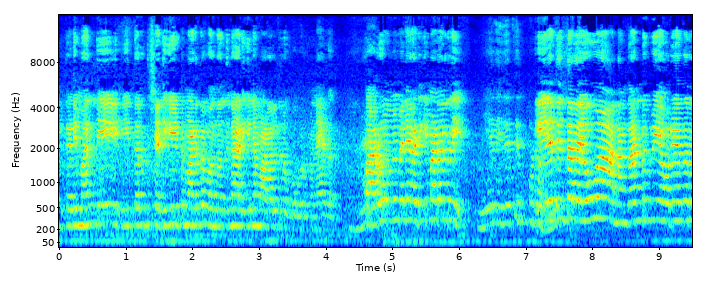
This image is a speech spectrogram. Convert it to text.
ಈ ಕಡೆ ಮಂದಿ ಈ ತರದ ಶಡಿಗೆ ಇಟ್ಟು ಮಾಡಿದ್ರೆ ಒಂದೊಂದ್ ದಿನ ಅಡಿಗೆನ ಮಾಡಲ್ರಿ ಒಬ್ಬೊಬ್ರ ಮನ್ಯಾಗ. ಬಾರು ಒಮ್ಮೆ ಮನೆ ಅಡಿಗೆ ಮಾಡಲ್ರಿ. ಇದೇ ತಿಂತಾರ ಯವ್ವ ನನ್ ಗಂಡು ಬಿ ಅವ್ರೇ ಅದಾರ.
